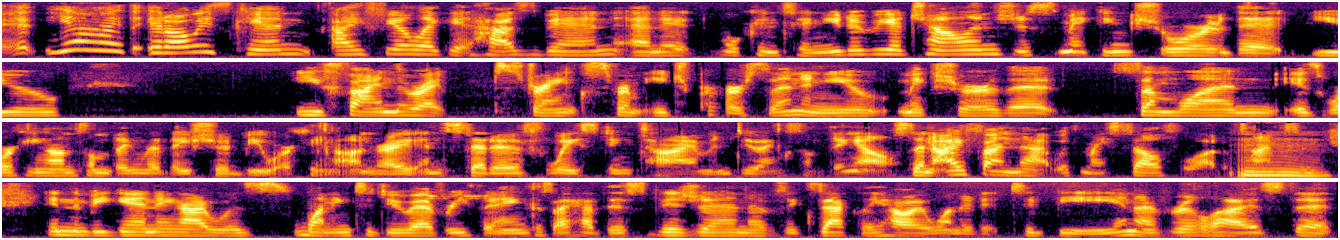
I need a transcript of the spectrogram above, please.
it, yeah, it, it always can. I feel like it has been, and it will continue to be a challenge. Just making sure that you you find the right strengths from each person, and you make sure that someone is working on something that they should be working on, right? Instead of wasting time and doing something else. And I find that with myself a lot of times. Mm. In the beginning, I was wanting to do everything because I had this vision of exactly how I wanted it to be. And I've realized that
